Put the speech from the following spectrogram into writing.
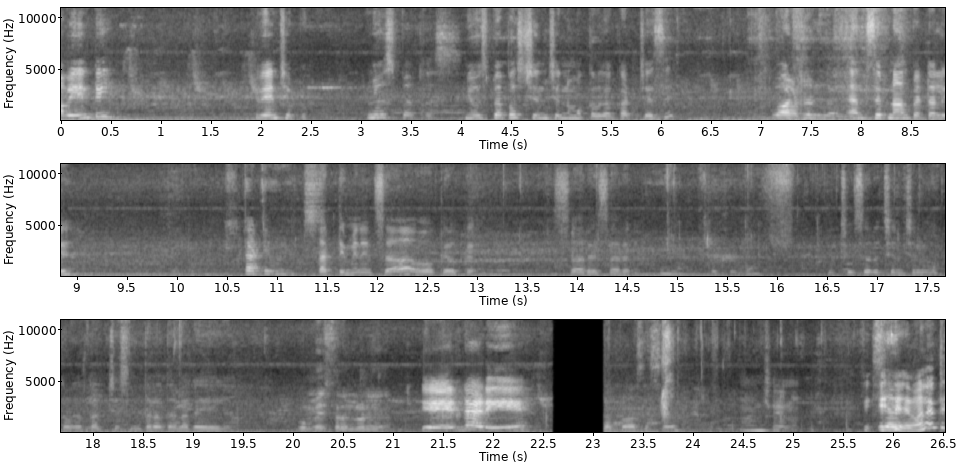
అవేంటి? ఇవేం చెప్పు. న్యూస్ పేపర్స్ న్యూస్ పేపర్స్ చిన్న చిన్న ముక్కలుగా కట్ చేసి వాటర్లో ఎంతసేపు నానబెట్టాలి థర్టీ మినిట్స్ థర్టీ మినిట్సా? Okay okay. సరే సరే. చూసారా చిన్న చిన్న ముక్కలుగా కట్ చేసిన తర్వాత అలాగే ఏంటాడి ప్రాసెస్ చేయను. ఏమనంటే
